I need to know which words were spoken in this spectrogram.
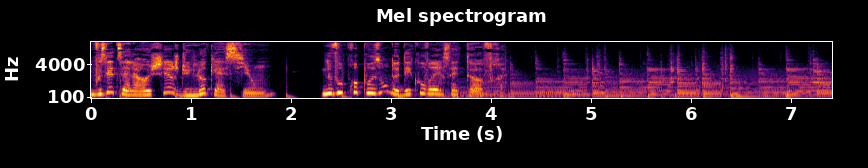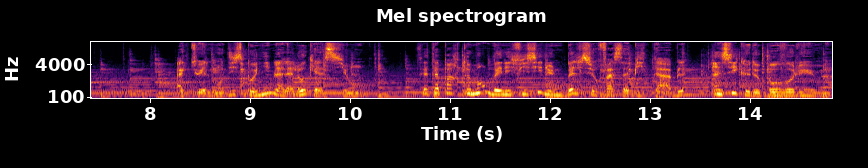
Vous êtes à la recherche d'une location Nous vous proposons de découvrir cette offre. Actuellement disponible à la location, cet appartement bénéficie d'une belle surface habitable ainsi que de beaux volumes.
